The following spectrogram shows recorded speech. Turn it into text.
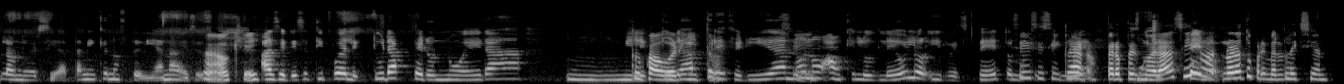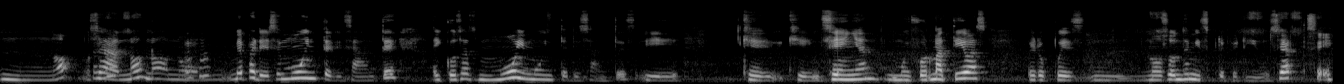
la universidad también que nos pedían a veces ah, hacer ese tipo de lectura, pero no era Mm, mi lectura preferida, no, no, aunque los leo y, lo, y respeto. Sí, sí, sí, claro, pero pues no era así, no, era tu primera lección. No, o sea, no, no, no, me parece muy interesante, hay cosas muy, muy interesantes y que, que enseñan, muy formativas, pero pues mm, no son de mis preferidos, ¿cierto? Sí.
